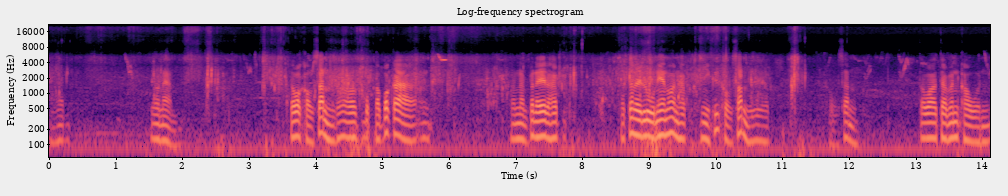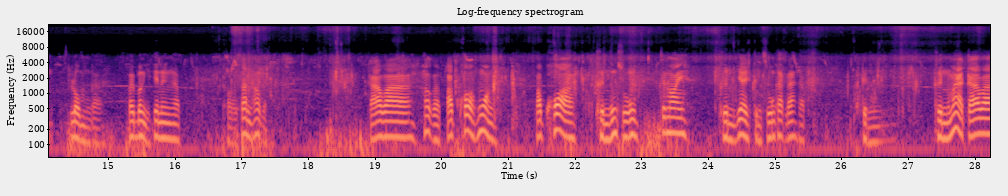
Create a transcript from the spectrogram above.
นะครับเกี่ยวน้ำแต่ว่าเขาสั้นเพราบกกับปากล้าอันนั้นเป็นล่ะครับแต่ท่านได้รู้แน่นอนครับ นี่คือเขาสั้นเลยครับ เขาสั้น แต่ว่าแต่มันเขาลมก็ค่อยเบิ่งอีกทีหนึงครับ เขาสั้นเท่ากับกาว่าเท่ากับปรับข้อห่วง ปรับข้อขึ้นสูงสูงจังน้อย ขึ้นเยอะขึ้นสูงคักนะครับ ขึ้นขึ้นมากกาว่า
